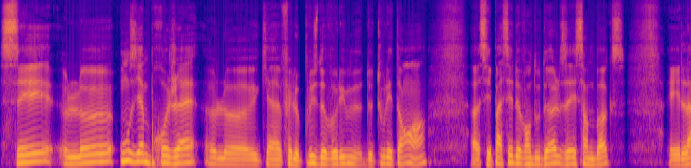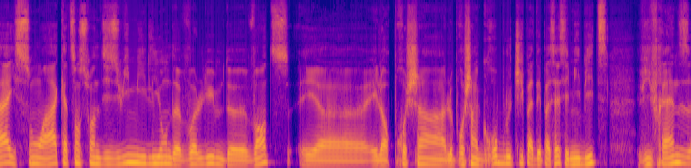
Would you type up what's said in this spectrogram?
c'est le 11e projet euh, qui a fait le plus de volume de tous les temps. hein. Euh, c'est passé devant Doodles et Sandbox. Et là, ils sont à 478 millions de volume de ventes. Et, et leur prochain, le prochain gros blue chip à dépasser, c'est Mi Beats, VFriends,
